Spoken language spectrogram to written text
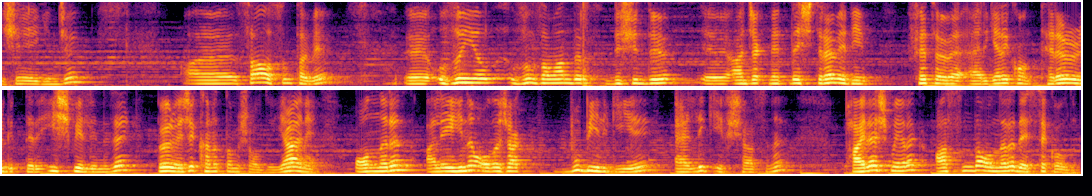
İşin ilginci. Ee, sağ olsun tabii. Ee, uzun yıl, uzun zamandır düşündüğüm e, ancak netleştiremediğim FETÖ ve Ergenekon terör örgütleri işbirliğini de böylece kanıtlamış oldu. Yani onların aleyhine olacak bu bilgiyi, erlik ifşasını paylaşmayarak aslında onlara destek oldu.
